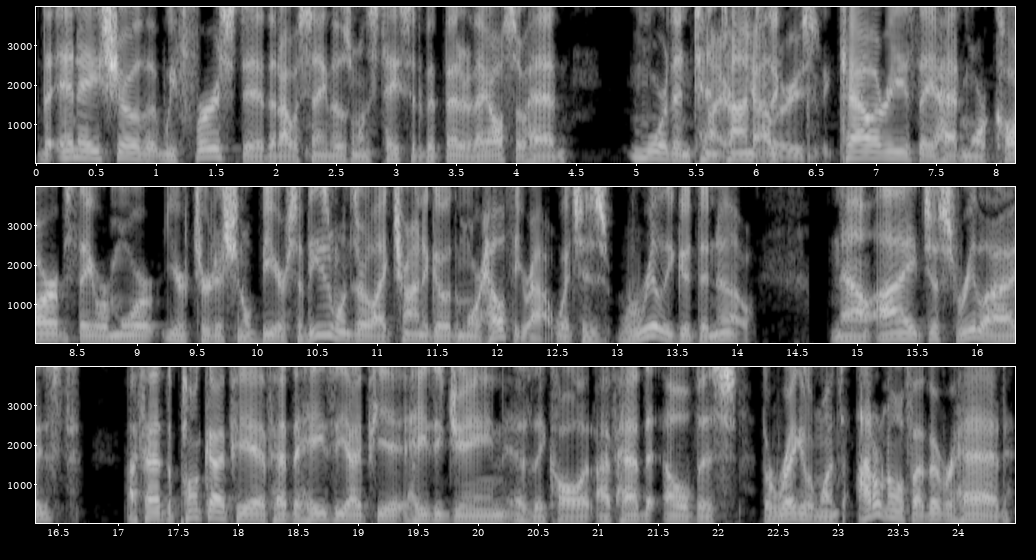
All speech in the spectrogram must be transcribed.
the NA show that we first did that I was saying those ones tasted a bit better. They also had more than 10 Higher times calories. the calories. They had more carbs. They were more your traditional beer. So these ones are like trying to go the more healthy route, which is really good to know. Now I just realized I've had the Punk IPA, I've had the Hazy IPA, Hazy Jane as they call it. I've had the Elvis, the regular ones. I don't know if I've ever had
